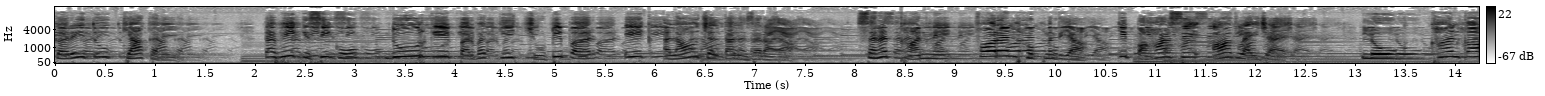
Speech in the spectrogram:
करे तो क्या करें। तभी किसी को दूर के पर्वत की चोटी पर एक अलाव चलता नज़र आया। सनत खान ने फ़ौरन हुक्म दिया कि पहाड़ से आग लाई जाए। लोग खान का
